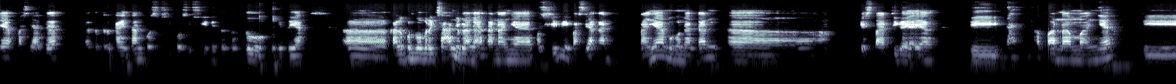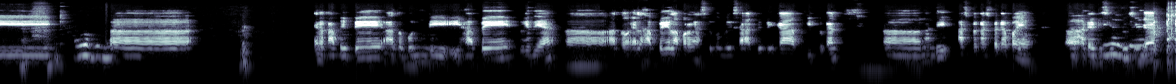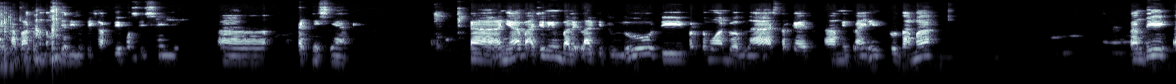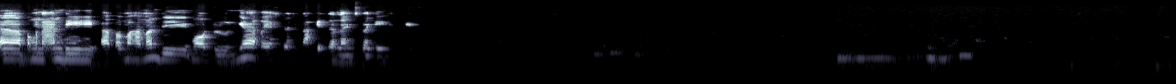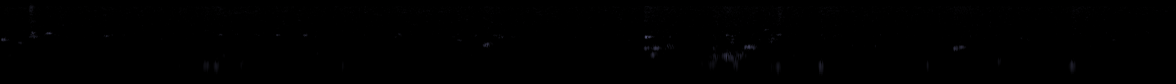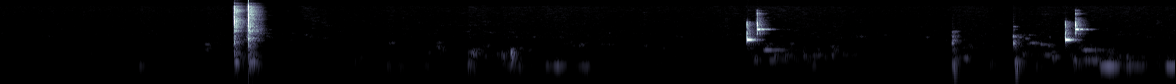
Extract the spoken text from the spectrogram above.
ya pasti ada keterkaitan posisi-posisi ini tertentu begitu ya. Uh, kalaupun pemeriksaan juga nggak akan nanya posisi ini, pasti akan nanya menggunakan uh, case tadi kayak yang di apa namanya di eh, LKPP ataupun di IHP begitu ya uh, atau LHP laporan hasil pemeriksaan BPK begitu kan uh, nanti aspek-aspek apa yang uh, ada di situ sehingga apa teman-teman jadi lebih ngerti posisi uh, teknisnya. Nah, hanya Pak Acin ingin balik lagi dulu di pertemuan 12 terkait uh, mitra ini, terutama nanti uh, pengenaan di uh, pemahaman di modulnya apa yang sudah dipakai dan lain sebagainya.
